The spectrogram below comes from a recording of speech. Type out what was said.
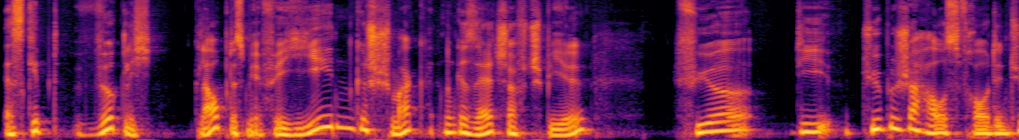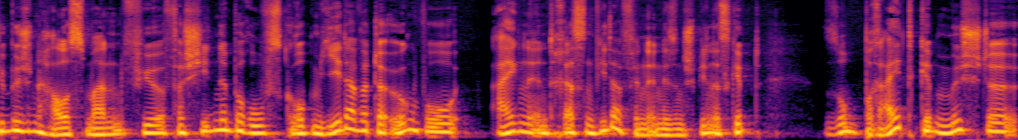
es gibt wirklich, glaubt es mir, für jeden Geschmack ein Gesellschaftsspiel, für die typische Hausfrau, den typischen Hausmann, für verschiedene Berufsgruppen. Jeder wird da irgendwo eigene Interessen wiederfinden in diesen Spielen. Es gibt so breit gemischte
